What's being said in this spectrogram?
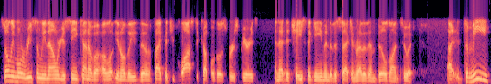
It's only more recently now where you're seeing kind of a, a you know the the fact that you've lost a couple of those first periods and had to chase the game into the second rather than build onto it. Uh, to me,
